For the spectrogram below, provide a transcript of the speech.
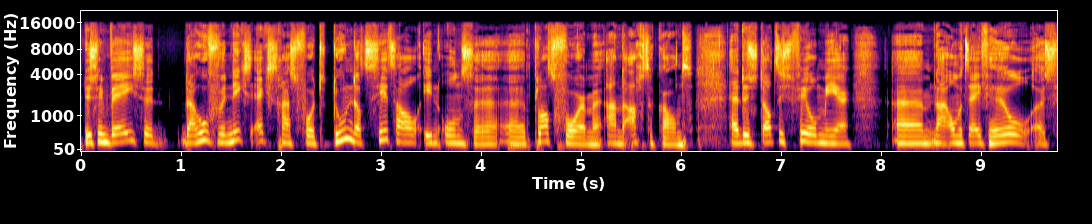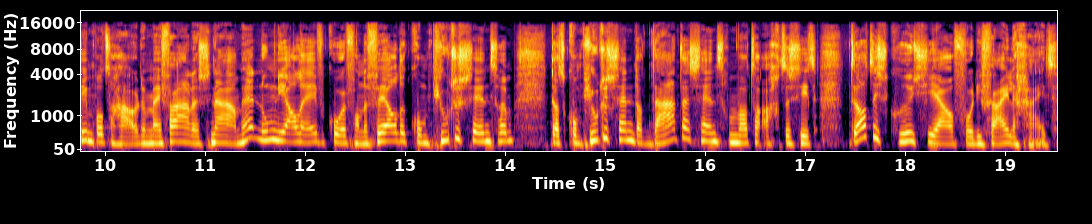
Dus in wezen, daar hoeven we niks extra's voor te doen. Dat zit al in onze uh, platformen aan de achterkant. Dus dat is veel meer Um, nou, om het even heel uh, simpel te houden. Mijn vaders naam, noem die al even, Cor van der Velde, computercentrum. Dat computercentrum, dat datacentrum wat erachter zit... dat is cruciaal voor die veiligheid.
